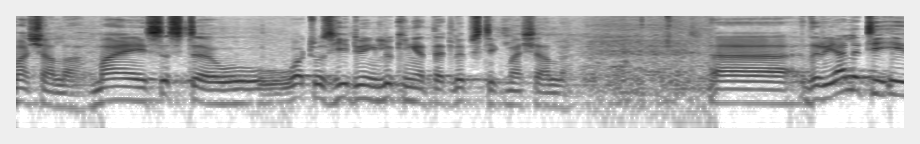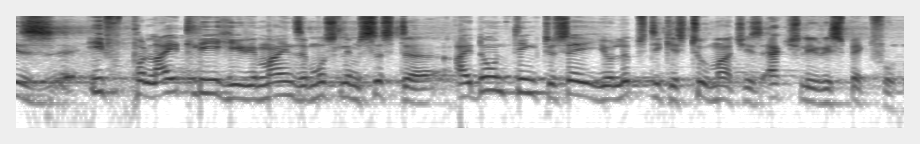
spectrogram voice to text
MashaAllah. My sister, what was he doing looking at that lipstick, MashaAllah? Uh, the reality is, if politely he reminds a Muslim sister, I don't think to say your lipstick is too much is actually respectful.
